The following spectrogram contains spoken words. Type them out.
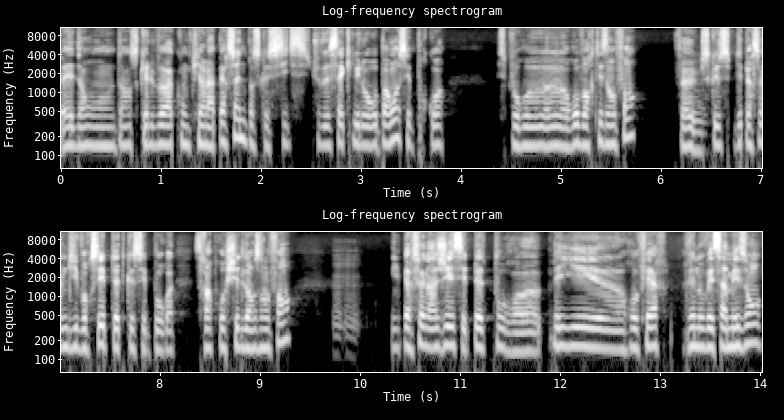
ben, dans, dans ce qu'elle veut accomplir la personne. Parce que si, si tu veux 5000 euros par mois, c'est pourquoi? C'est pour euh, revoir tes enfants? Enfin, Mm. Parce que des personnes divorcées, peut-être que c'est pour euh, se rapprocher de leurs enfants. Mm, mm. Une personne âgée, c'est peut-être pour euh, payer, euh, refaire, rénover sa maison.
